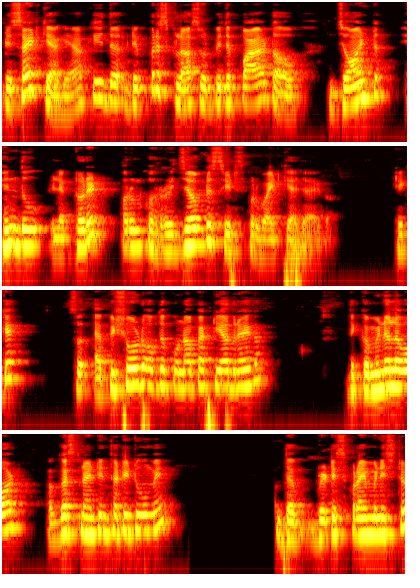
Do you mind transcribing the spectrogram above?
डिसाइड किया गया कि the depress class would be the part of joint Hindu electorate और उनको रिज़र्व सीट्स प्रोवाइड किया जाएगा। ठीक है? So episode of the Poona pact याद रहेगा द कम्युनल अवार्ड अगस्त 1932 में the British prime minister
